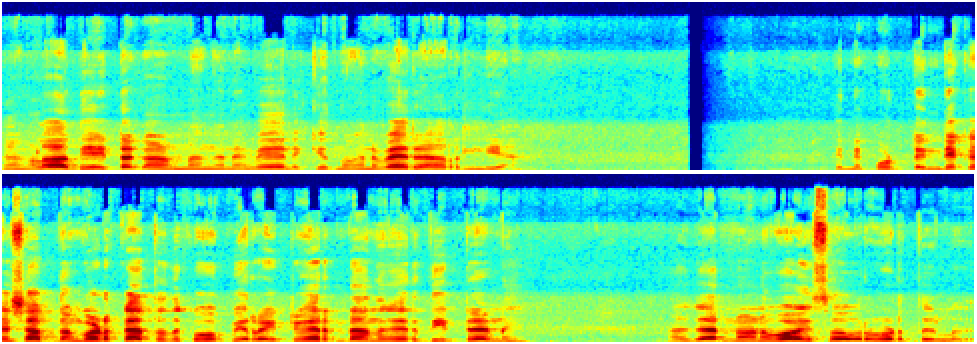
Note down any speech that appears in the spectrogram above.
ഞങ്ങൾ ആദ്യമായിട്ടാണ് കാണുന്നത് അങ്ങനെ. വേലയ്ക്കൊന്നും അങ്ങനെ വരാറില്ല. പിന്നെ കൊട്ടിന്റെയൊക്കെ ശബ്ദം കൊടുക്കാത്തത് കോപ്പി റൈറ്റ് വരണ്ടെന്ന് കരുതിയിട്ടാണ്. അത് കാരണമാണ് വോയിസ് ഓവർ കൊടുത്തുള്ളത്.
